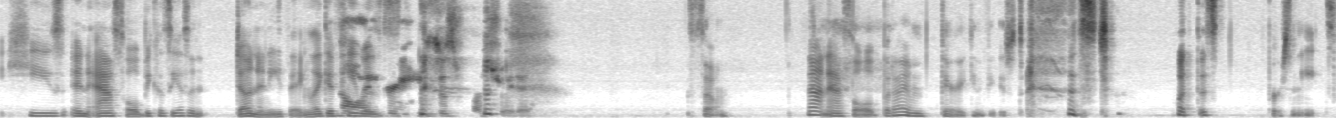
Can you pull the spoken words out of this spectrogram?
he's an asshole because he hasn't done anything. Like if No, he I was agree. He's just frustrated. So, not an asshole, but I am very confused as to what this person eats.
